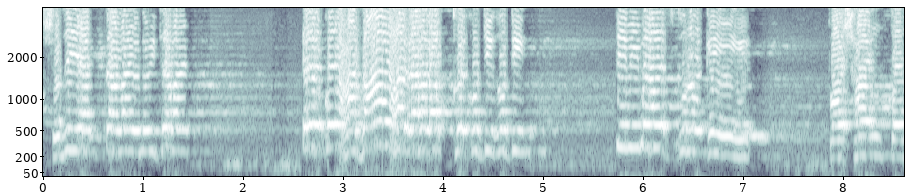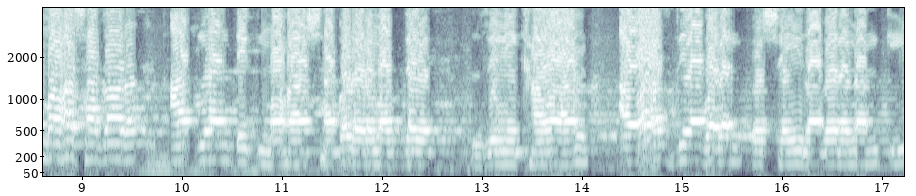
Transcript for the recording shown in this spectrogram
শুধু একটা নয়, দুইটা নয়। এরকম হাজার হাজার, লক্ষ, কোটি কোটি তিমি মাছগুলোকে প্রশান্ত মহাসাগর, আটলান্টিক মহাসাগরের মধ্যে। যিনি খাওয়ান আওয়াজ দিয়ে বলেন, তো সেই রবের নাম কি?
